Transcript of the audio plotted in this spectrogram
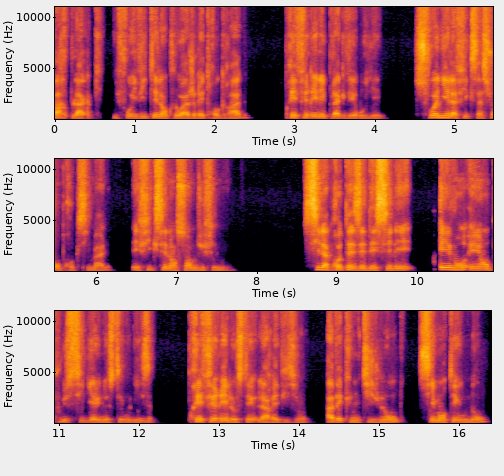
par plaque, il faut éviter l'enclouage rétrograde, préférer les plaques verrouillées, soigner la fixation proximale et fixer l'ensemble du fémur. Si la prothèse est décellée et, en plus s'il y a une ostéolyse, préférer la révision avec une tige longue, cimentée ou non,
